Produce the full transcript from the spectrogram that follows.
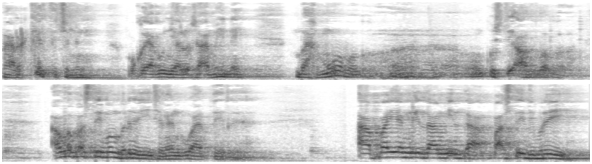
Market itu jenenge. Pokoknya aku nyaluk sami ini. Mbahmu apa kok? Gusti Allah kok. Allah pasti memberi, jangan khawatir. Apa yang kita minta pasti diberi.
